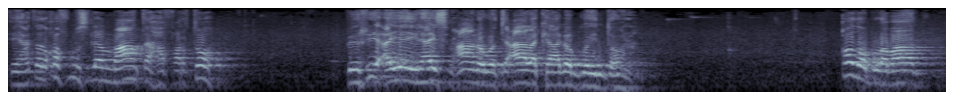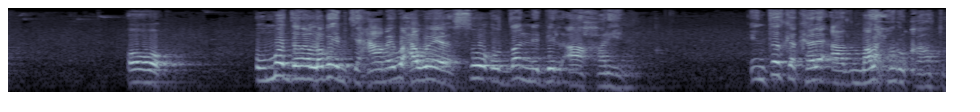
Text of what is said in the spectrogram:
dee haddaad qof muslima maanta hafarto berri ayaa ilaahay subxaanahu wa tacaala kaaga goyn doona. Qodob labaad oo ummaddana lagu imtixaamay waxaa weeye suu danni bilaakhariin in dadka kale aada mala xun u qaado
